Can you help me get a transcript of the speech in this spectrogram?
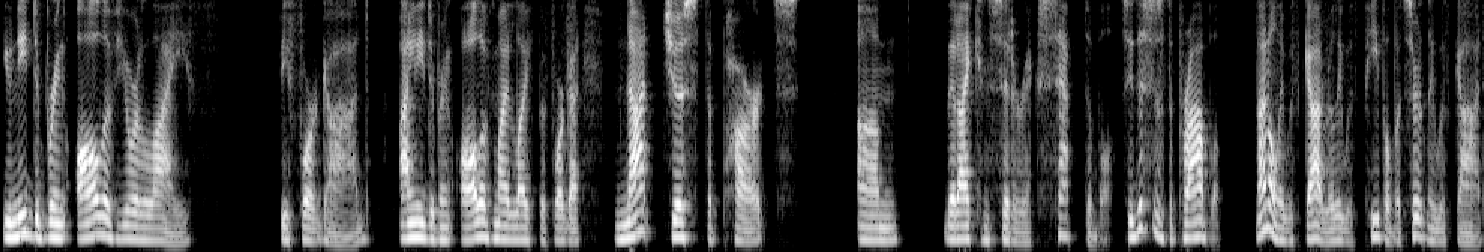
you need to bring all of your life before God. I need to bring all of my life before God, not just the parts um, that I consider acceptable. See, this is the problem, not only with God, really with people, but certainly with God.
